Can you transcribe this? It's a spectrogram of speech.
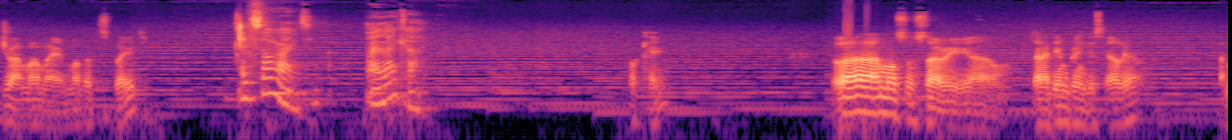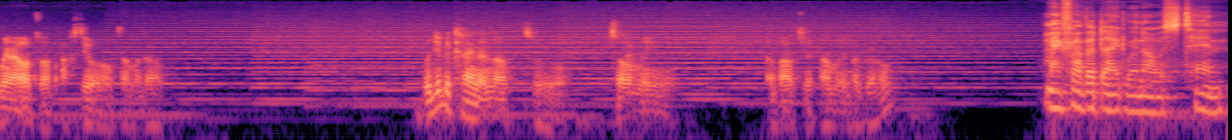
drama my mother displayed. It's all right. I like her. Okay. Well, I'm also sorry um, that I didn't bring this earlier. I mean, I ought to have asked you a long time ago. Would you be kind enough to tell me about your family background? My father died when I was 10.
